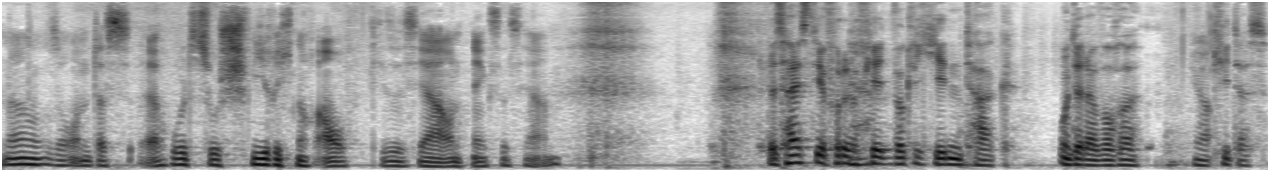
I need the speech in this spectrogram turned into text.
Ne? So, und das äh, holst du schwierig noch auf dieses Jahr und nächstes Jahr. Das heißt, ihr fotografiert wirklich jeden Tag unter der Woche Ja. Kitas.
